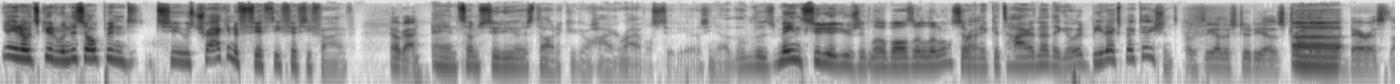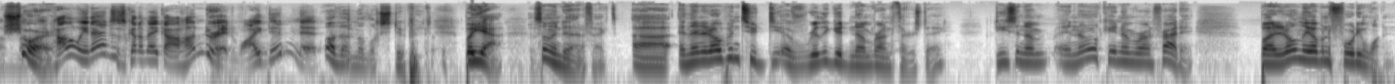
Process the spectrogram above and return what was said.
Yeah, you know it's good. When this opened to, it was tracking to 50, 55. Okay. and some studios thought it could go higher. Rival studios, you know, the, the main studio usually lowballs it a little. So when Right. it gets higher than that, they go it beat expectations. Or the other studios try Uh, to embarrass them. but, sure. like, Halloween ends is going to make a hundred. Why didn't it? Well, then they'll look stupid. But yeah, something to that effect. Uh, and then it opened to d- a really good number on Thursday, decent number, and an okay number on Friday. But it only opened to 41.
